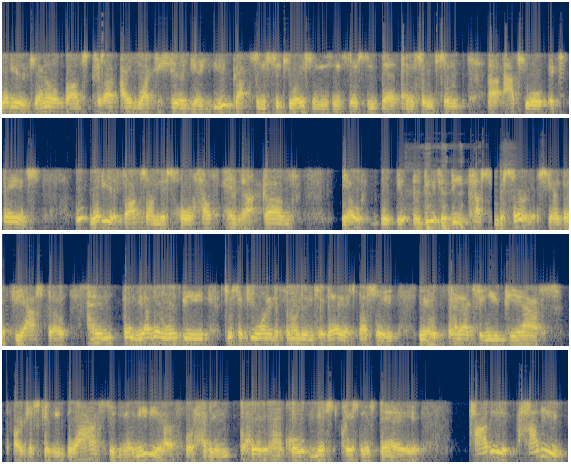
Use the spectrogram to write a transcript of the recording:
what are your general thoughts? Because I'd like to hear you. Know, you've got some situations and some and some some uh, actual experience what are your thoughts on this whole healthcare.gov, you know, vis-a-vis customer service, you know, the fiasco? And then the other would be just if you wanted to throw it in today, especially, you know, FedEx and UPS are just getting blasted in the media for having quote unquote missed Christmas Day. How do you how do you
